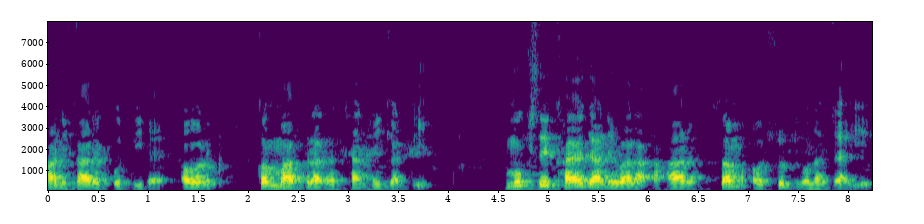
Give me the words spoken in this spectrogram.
हानिकारक होती है और कम मात्रा रक्षा नहीं करती। मुख से खाया जाने वाला आहार सम और शुद्ध होना चाहिए।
